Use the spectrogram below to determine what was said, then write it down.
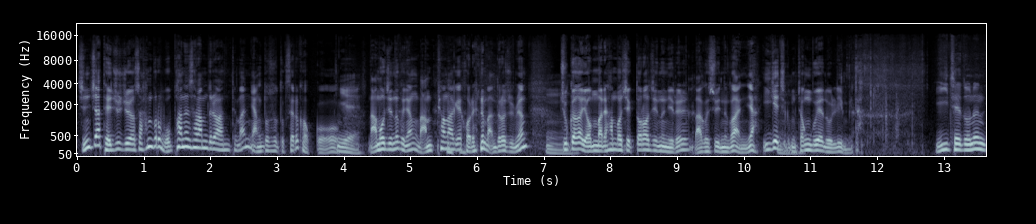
진짜 대주주여서 함부로 못 파는 사람들한테만 양도소득세를 걷고 예. 나머지는 그냥 맘 편하게 거래를 만들어주면 음. 주가가 연말에 한 번씩 떨어지는 일을 막을 수 있는 거 아니냐 이게 지금 정부의 논리입니다. 이 제도는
